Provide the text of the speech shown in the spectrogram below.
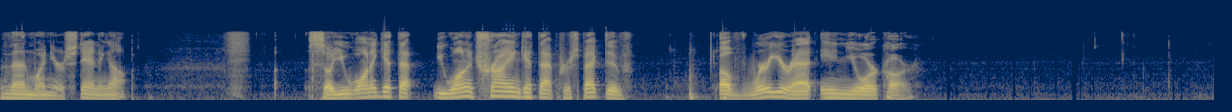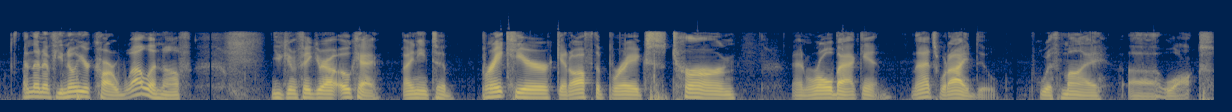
than when you're standing up. So you want to get that you want to try and get that perspective of where you're at in your car. And then if you know your car well enough, you can figure out, okay, I need to brake here, get off the brakes, turn, and roll back in. That's what I do with my uh, walks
